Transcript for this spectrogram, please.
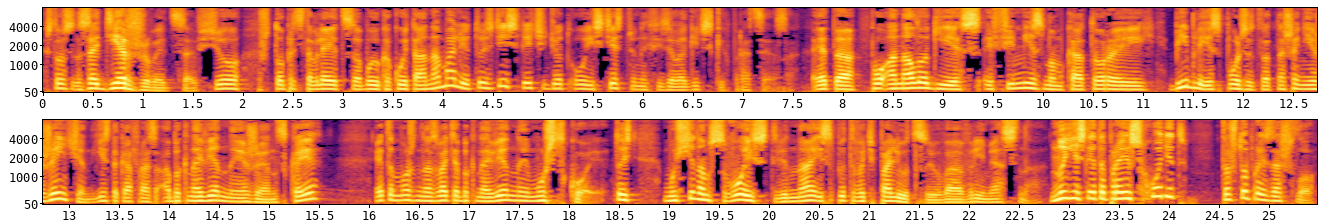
что задерживается, все, что представляет собой какую-то аномалию, то здесь речь идет о естественных физиологических процессах. Это по аналогии с эфемизмом, который Библия использует в отношении женщин, есть такая фраза «обыкновенное женское», это можно назвать обыкновенное мужское. То есть мужчинам свойственно испытывать полюцию во время сна. Но если это происходит, то что произошло?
